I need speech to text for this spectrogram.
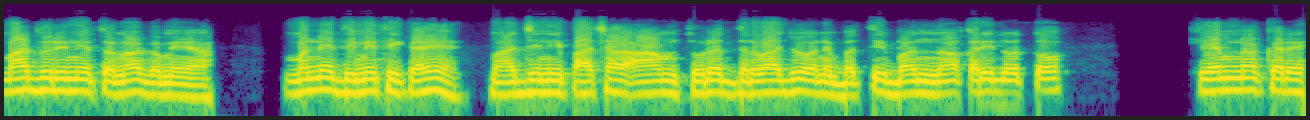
માધુરીને તો ન ગમે આ. મને ધીમેથી કહે, માજીની પાછળ આમ તુરંત દરવાજો અને બત્તી બંધ ન કરી દો તો કેમ ન કરે?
